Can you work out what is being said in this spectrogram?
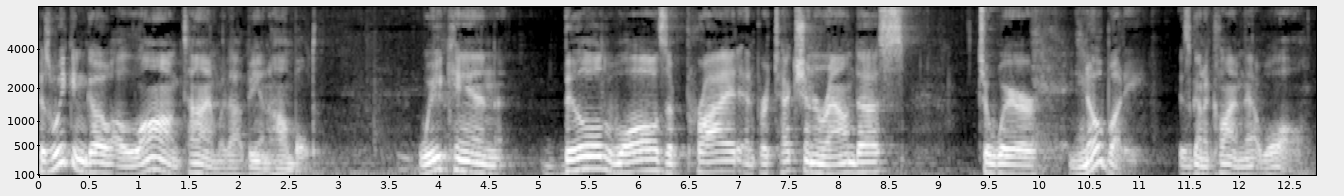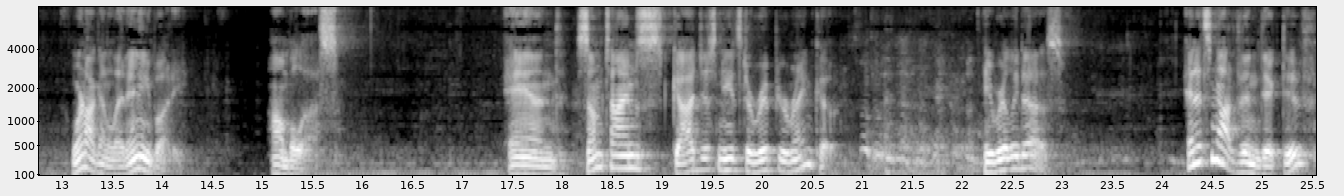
Because we can go a long time without being humbled. We can build walls of pride and protection around us to where nobody is going to climb that wall. We're not going to let anybody humble us. And sometimes God just needs to rip your raincoat. He really does. And it's not vindictive.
